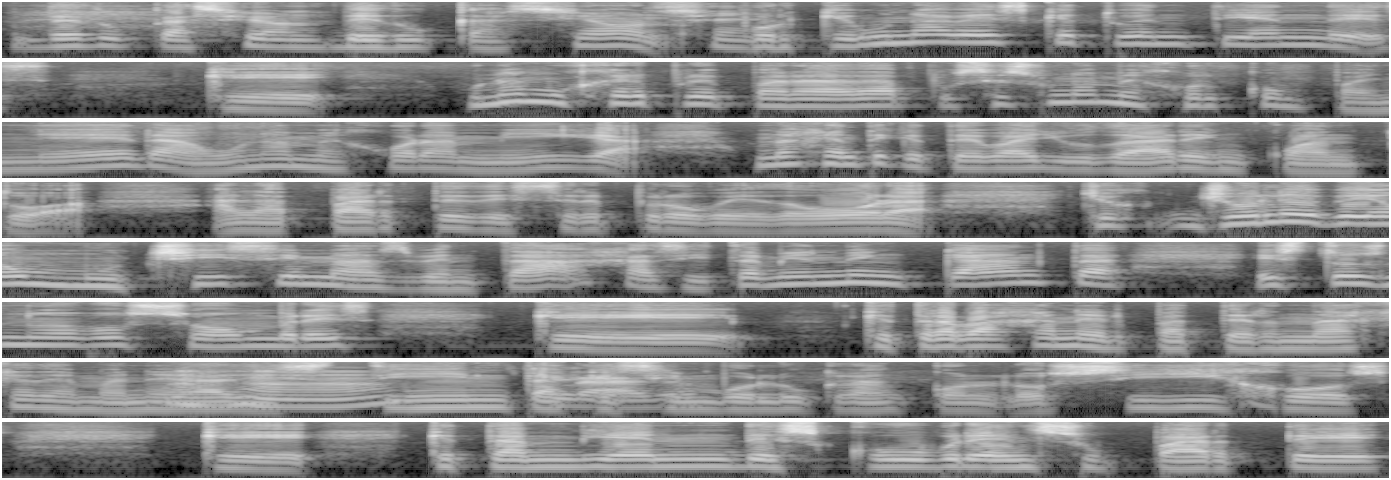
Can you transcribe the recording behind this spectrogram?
De educación. De educación. Porque una vez que tú entiendes que una mujer preparada, pues es una mejor compañera, una mejor amiga, una gente que te va a ayudar en cuanto a, a la parte de ser proveedora. Yo, yo le veo muchísimas ventajas y también me encanta estos nuevos hombres que que trabajan el paternaje de manera distinta, que se involucran con los hijos, que, que también descubren su parte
